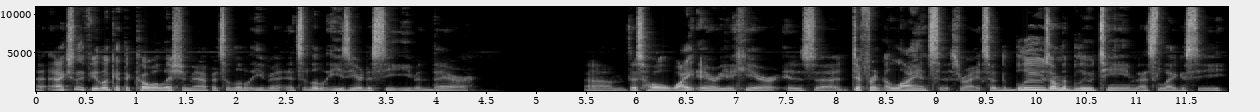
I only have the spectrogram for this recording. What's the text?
Actually, if you look at the coalition map, it's a little even. It's a little easier to see even there. Um, this whole white area here is uh, different alliances, right? So the blues on the blue team, that's legacy.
